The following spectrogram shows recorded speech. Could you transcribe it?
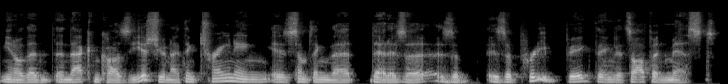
you know then then that can cause the issue. And i think training is something that that is a is a is a pretty big thing that's often missed.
